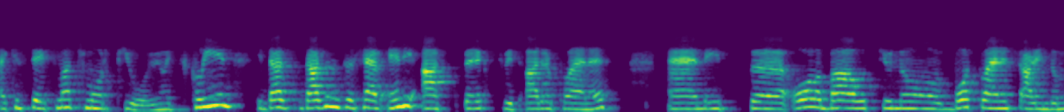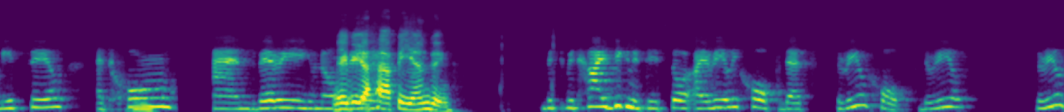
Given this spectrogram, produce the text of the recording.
I can say it's much more pure. You know, it's clean. It does doesn't have any aspects with other planets, and it's uh, all about you know both planets are in domicile at mm. home mm. and very you know maybe very, a happy ending with, with high dignity. So I really hope that the real hope, the real the real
